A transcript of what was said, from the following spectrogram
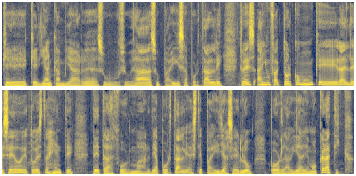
que querían cambiar eh, su ciudad, su país, aportarle. Entonces hay un factor común que era el deseo de toda esta gente de transformar, de aportarle a este país y hacerlo por la vía democrática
